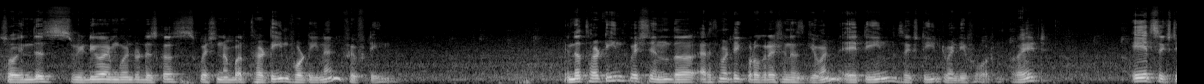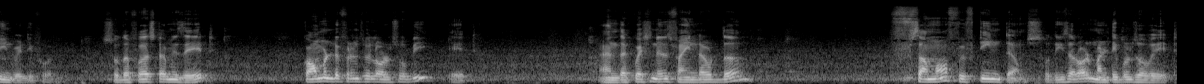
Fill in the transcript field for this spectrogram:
So in this video I am going to discuss question number 13, 14 and 15. In the 13th question the arithmetic progression is given 18, 16, 24, right? 8, 16, 24. So the first term is 8. Common difference will also be 8. And the question is find out the sum of 15 terms. So these are all multiples of 8,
